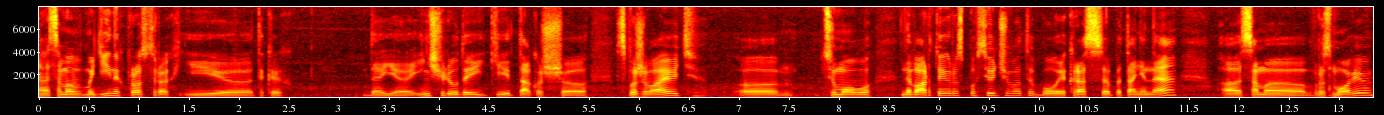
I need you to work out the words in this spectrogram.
е, саме в медійних просторах і е, таких, де є інші люди, які також е, споживають цю мову, не варто її розповсюджувати, бо якраз питання не саме в розмові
